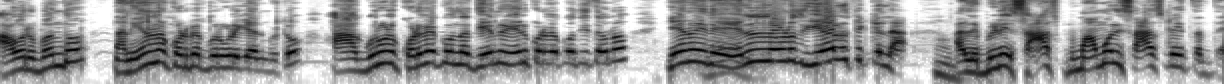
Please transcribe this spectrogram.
ಅವರು ಬಂದು ನಾನು ಏನನ್ನ ಕೊಡ್ಬೇಕು ಗುರುಗಳಿಗೆ ಅಂದ್ಬಿಟ್ಟು ಆ ಗುರುಗಳು ಕೊಡ್ಬೇಕು ಅನ್ನೋದು ಏನು ಏನು ಕೊಡ್ಬೇಕು ಅಂತಿದ್ದವನು ಏನು ಇದೆ. ಎಲ್ಲ ನೋಡಿದ್ರು ಏನು ಸಿಕ್ಕಿಲ್ಲ. ಅಲ್ಲಿ ಬಿಳಿ ಸಾಸ್ ಮಾಮೂಲಿ ಸಾಸಿವೆ ಇತ್ತಂತೆ.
